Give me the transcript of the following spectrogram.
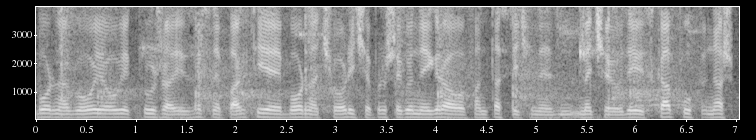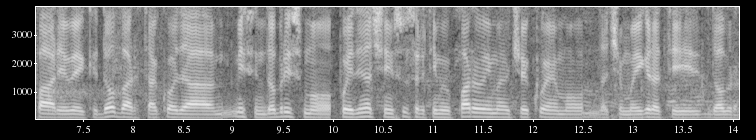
Borna Gojo uvijek pruža izvrsne partije, Borna Čorić je prošle godine igrao fantastične mečeve u Davis Cupu. Naš par je uvijek dobar, tako da mislim dobri smo pojedinačnim susretima i u parovima i očekujemo da ćemo igrati dobro.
